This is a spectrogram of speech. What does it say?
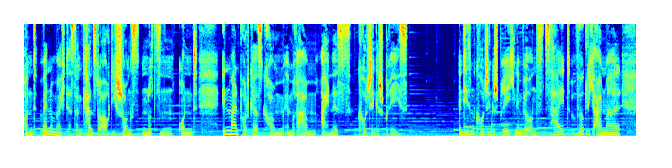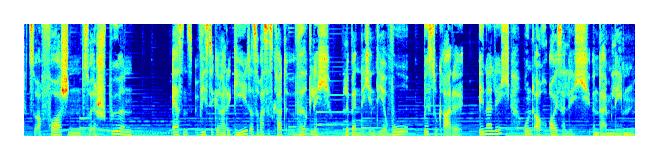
Und wenn du möchtest, dann kannst du auch die Chance nutzen und in meinen Podcast kommen im Rahmen eines Coaching-Gesprächs. In diesem Coaching-Gespräch nehmen wir uns Zeit, wirklich einmal zu erforschen, zu erspüren, erstens, wie es dir gerade geht, also was ist gerade wirklich lebendig in dir, wo bist du gerade innerlich und auch äußerlich in deinem Leben.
